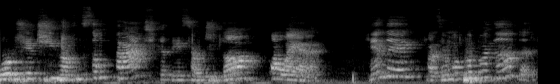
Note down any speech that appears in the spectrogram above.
O objetivo, a função prática desse outdoor, qual era? Vender, fazer uma propaganda,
